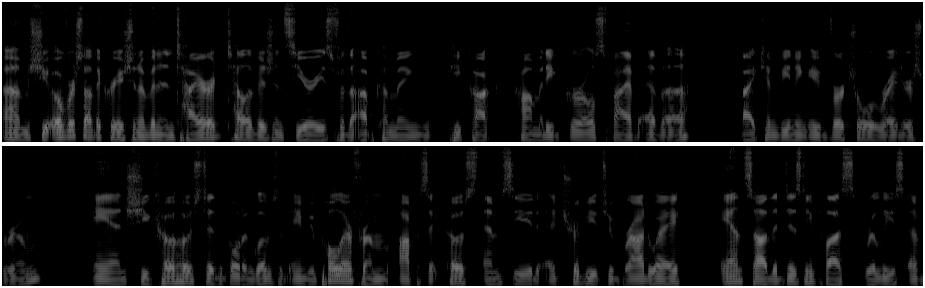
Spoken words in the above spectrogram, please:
Um, she oversaw the creation of an entire television series for the upcoming Peacock comedy Girls Five Eva by convening a virtual writers' room. And she co hosted the Golden Globes with Amy Poehler from Opposite Coast, emceed a tribute to Broadway, and saw the Disney Plus release of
